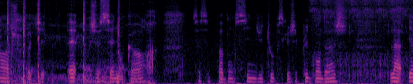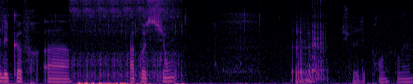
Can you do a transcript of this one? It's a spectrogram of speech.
Oh, je suis bloqué. Et je saigne encore. Ça, c'est pas bon signe du tout parce que j'ai plus de bandage. Là, il y a les coffres à, à potions. Euh, je vais les prendre quand même.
